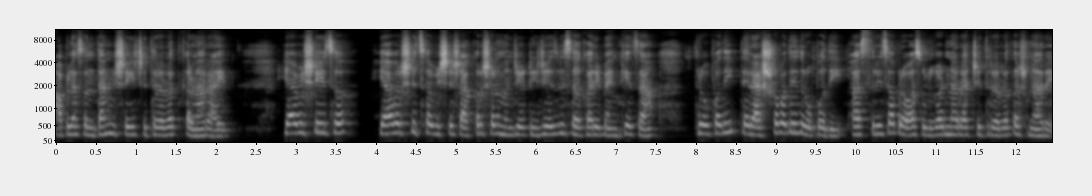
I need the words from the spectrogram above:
आपल्या संतांविषयी चित्ररथ करणार आहेत. याविषयीचं यावर्षीचं विशेष आकर्षण म्हणजे टी जी एस बी सहकारी बँकेचा द्रौपदी ते राष्ट्रपती द्रौपदी हा स्त्रीचा प्रवास उलगडणारा चित्ररथ असणार आहे.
